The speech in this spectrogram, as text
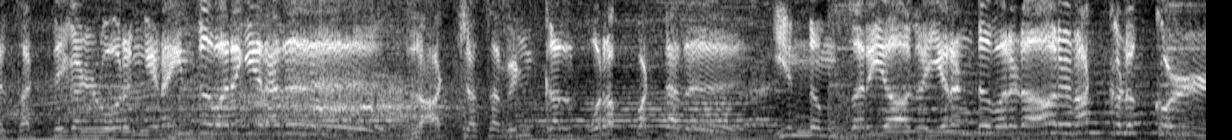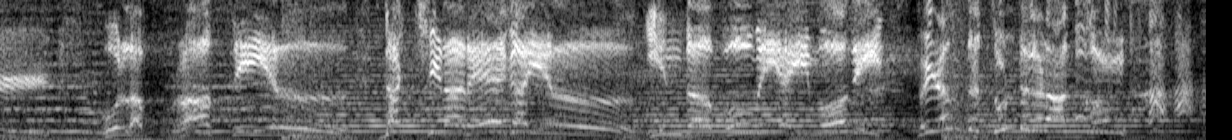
தீய சக்திகள் ஒருங்கிணைந்து வருகிறது. ராட்சச விண்கல் புறப்பட்டது. இன்னும் சரியாக இரண்டு வருட ஆறு நாட்களுக்குள் உலப் ராசியில் தட்சிண ரேகையில் இந்த பூமியை மோதி பிளந்து துண்டுகளாக்கும்.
